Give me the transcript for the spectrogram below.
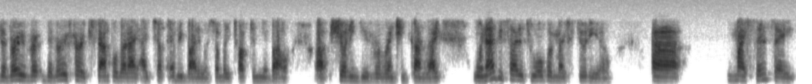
the very, ver- the very first example that I, I tell everybody when somebody talk to me about uh, shooting you for Renshin Kan. Right. When I decided to open my studio, uh, my sensei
